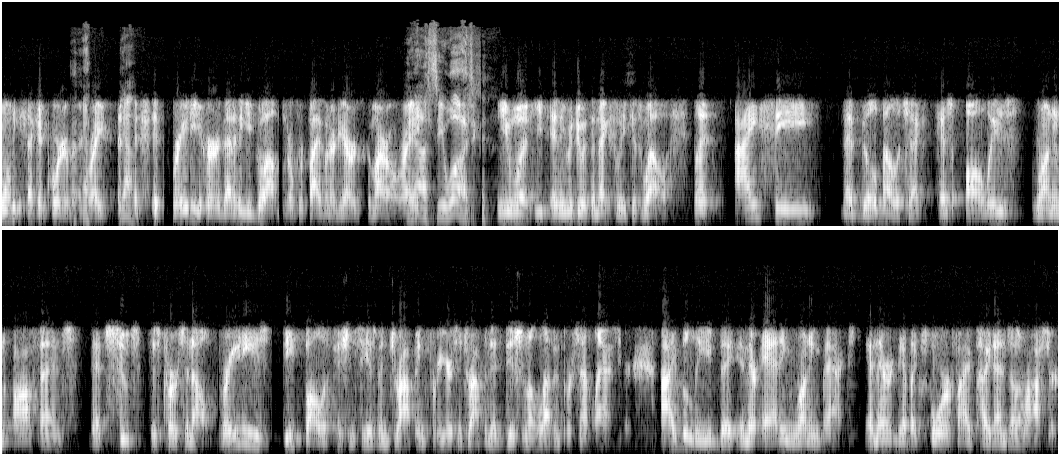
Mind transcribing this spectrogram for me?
22nd quarterback, right? Yeah. if Brady heard that, I think he'd go out and throw for 500 yards tomorrow, right? Yes, he would. He would, he, and he would do it the next week as well. But I see that Bill Belichick has always run an offense that suits his personnel. Brady's deep ball efficiency has been dropping for years. It dropped an additional 11% last year. I believe that, and they're adding running backs, and they're, they have like four or five tight ends on the roster.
